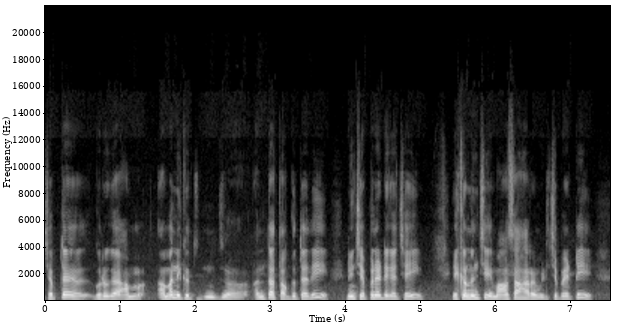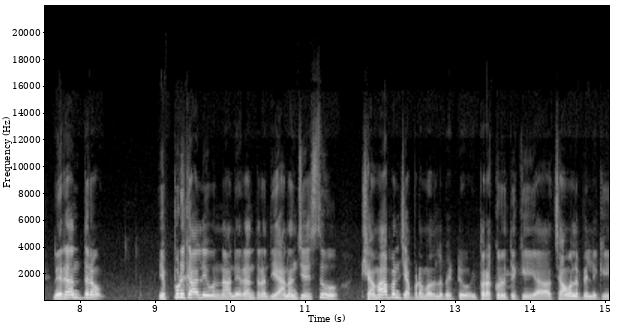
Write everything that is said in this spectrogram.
చెప్తే గురుగా అమ్మ అమ్మ నీకు అంతా తగ్గుతుంది నేను చెప్పినట్టుగా చెయ్యి. ఇక నుంచి మాంసాహారం విడిచిపెట్టి నిరంతరం ఎప్పుడు ఖాళీ ఉన్నా నిరంతరం ధ్యానం చేస్తూ క్షమాపణ చెప్పడం మొదలుపెట్టు. ఈ ప్రకృతికి ఆ చమల పిల్లికి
